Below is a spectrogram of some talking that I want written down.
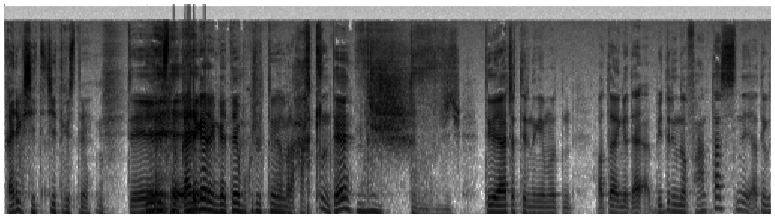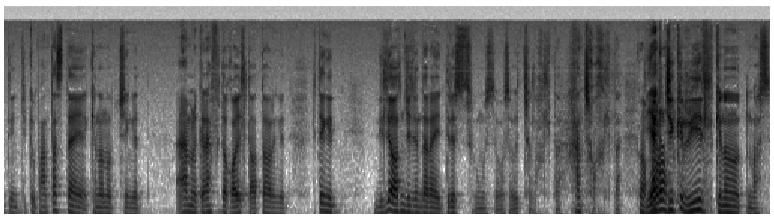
гариг шидчихийдэг үстэй. Тий. Гаригаар ингээд те бүхлөтөө Ямар хахтлан те. Тэгээ яаж тэр нэг юмнууд нь одоо ингээд бид нар нөө фантасны одоо юу гэдэг фантастай кинонууд чи ингээд амар графиктэй гоё л да одоогор ингээд гэтээ ингээд нэлээд олон жилийн дараа эдрээс хүмүүс уус өдчих болох л та ханчих бах л та яг жиг реal кинонууд нь бас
